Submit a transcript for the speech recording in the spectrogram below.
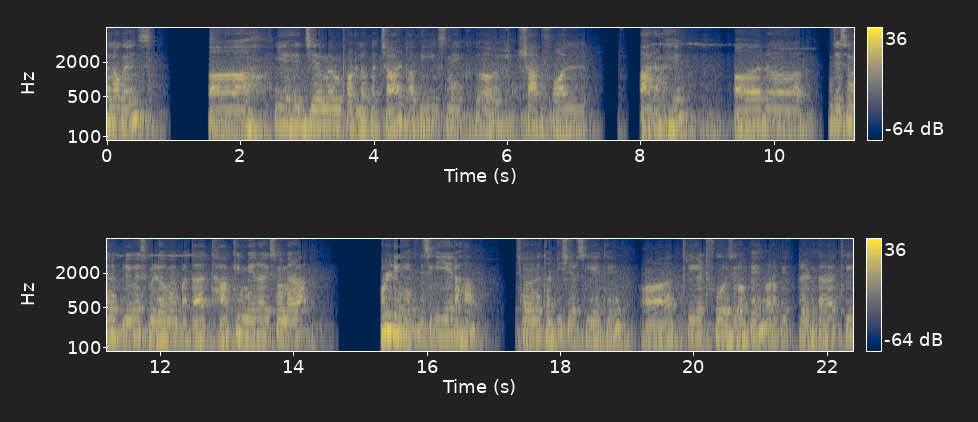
हेलो गाइस ये है जी एम एम फॉडलर का चार्ट अभी इसमें एक शार्प फॉल आ रहा है। और जैसे मैंने प्रीवियस वीडियो में बताया था कि मेरा, इसमें मेरा होल्डिंग है। जैसे कि ये रहा। इसमें मैंने थर्टी शेयर्स लिए थे। थ्री एट फोर ज़ीरो पे। और अभी ट्रेड कर रहा है थ्री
